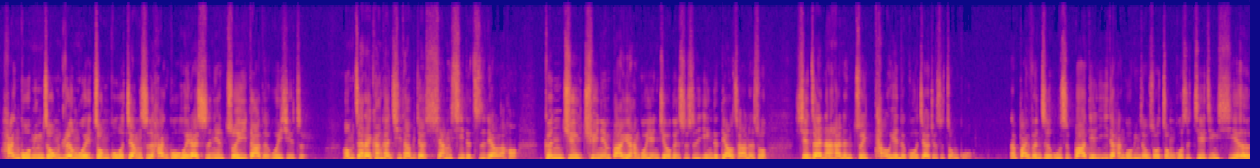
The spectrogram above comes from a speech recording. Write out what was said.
韩国民众认为中国将是韩国未来十年最大的威胁者。那我们再来看看其他比较详细的资料了哈。根据去年八月韩国研究跟实施印的调查呢，说现在南韩人最讨厌的国家就是中国。那百分之五十八点一的韩国民众说中国是接近邪恶，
